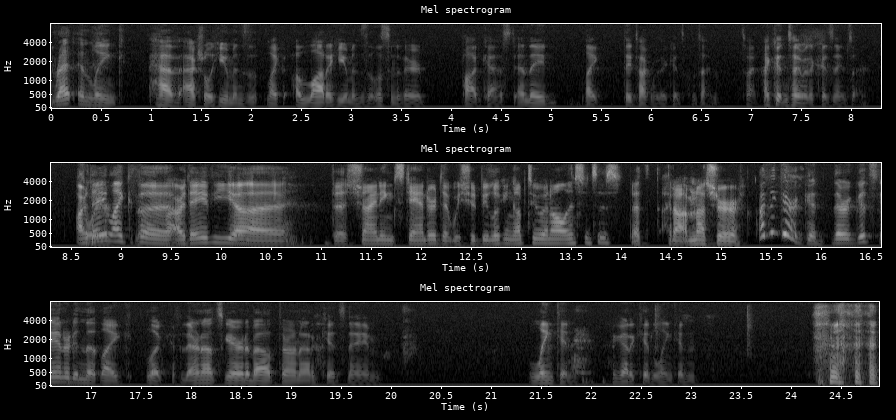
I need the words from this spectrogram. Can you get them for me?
Rhett and Link have actual humans, like a lot of humans that listen to their podcast, and they like they talk about their kids all the time. It's fine. I couldn't tell you what their kids' names are. Are they like No, the are they the uh, the shining standard that we should be looking up to in all instances? That I don't, I'm not sure. I think they're a good. They're a good standard in that, like, look, if they're not scared about throwing out a kid's name, Lincoln. I got a kid, Lincoln.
